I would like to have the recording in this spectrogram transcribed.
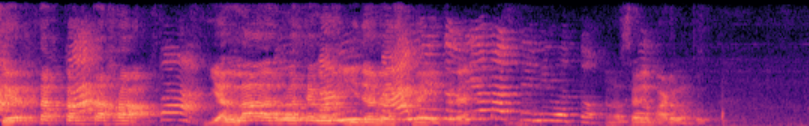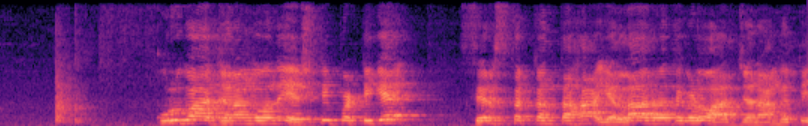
ಸೇರ್ತಕ್ಕಂತಹ ಎಲ್ಲ ಅರ್ಹತೆಗಳು ಇದಾವೆ ಸ್ನೇಹಿತರೆ. ಸರಿ ಮಾಡುವಂತು ಕುರುಬ ಜನಾಂಗವನ್ನು ಎಸ್ ಟಿ ಪಟ್ಟಿಗೆ ಸೇರಿಸ್ತಕ್ಕಂತಹ ಎಲ್ಲ ಅರ್ಹತೆಗಳು ಆ ಜನಾಂಗಕ್ಕೆ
